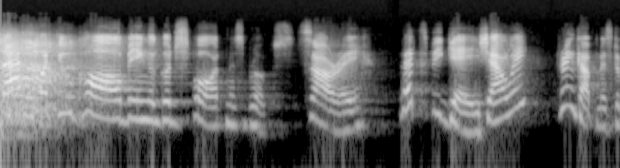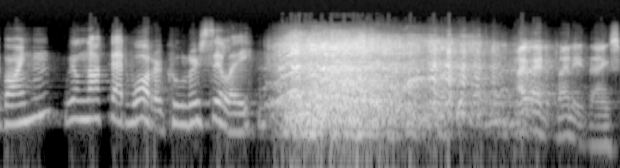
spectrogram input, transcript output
that what you call being a good sport, Miss Brooks? Sorry. Let's be gay, shall we? Drink up, Mr. Boynton. We'll knock that water cooler silly. I've had plenty, thanks.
